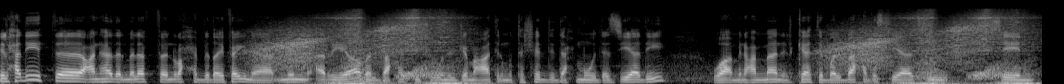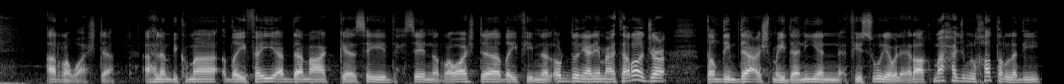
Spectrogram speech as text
للحديث عن هذا الملف نرحب بضيفينا من الرياض الباحث في شؤون الجماعات المتشددة حمود الزيادي ومن عمان الكاتب والباحث السياسي حسين الرواشدة أهلا بكما ضيفي. أبدأ معك سيد حسين الرواشدة ضيفي من الأردن. يعني مع تراجع تنظيم داعش ميدانيا في سوريا والعراق ما حجم الخطر الذي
